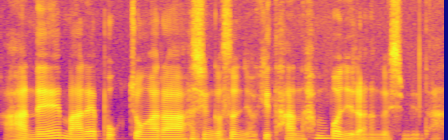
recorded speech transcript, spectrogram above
아내의 말에 복종하라 하신 것은 여기 단 한 번이라는 것입니다.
